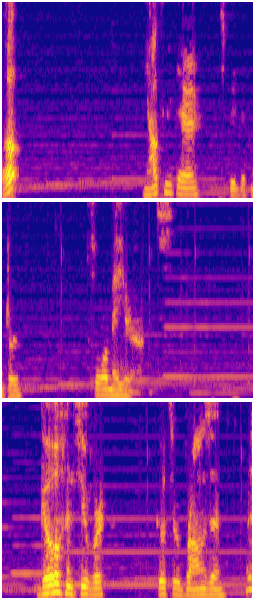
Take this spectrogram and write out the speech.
Oh! The alchemy there, speed that control four major elements. Gold and silver go through bronze and eh.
